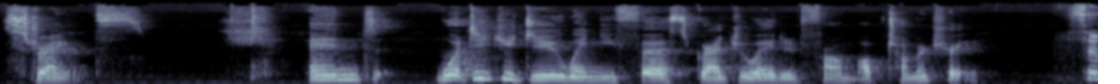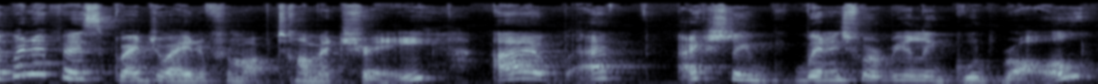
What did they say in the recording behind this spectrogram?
strengths. And what did you do when you first graduated from optometry? So when I first graduated from optometry, I, I actually went into a really good role.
